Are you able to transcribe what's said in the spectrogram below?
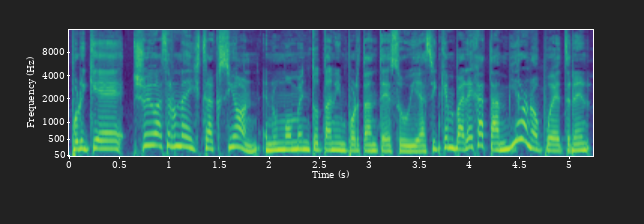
Porque yo iba a ser una distracción en un momento tan importante de su vida. Así que en pareja también uno puede tener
